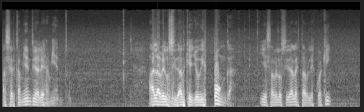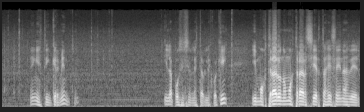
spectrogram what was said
acercamiento y alejamiento. A la velocidad que yo disponga. Y esa velocidad la establezco aquí, en este incremento. Y la posición la establezco aquí y mostrar o no mostrar ciertas escenas del,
